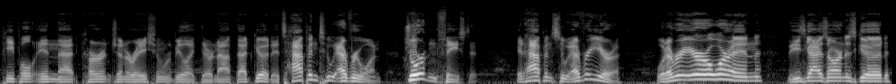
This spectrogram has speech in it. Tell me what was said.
people in that current generation would be like, they're not that good. It's happened to everyone. Jordan faced it. It happens to every era. Whatever era we're in, these guys aren't as good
